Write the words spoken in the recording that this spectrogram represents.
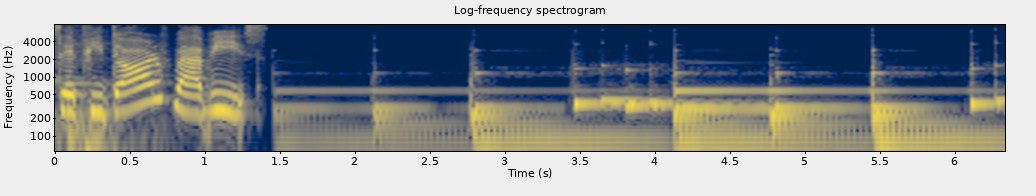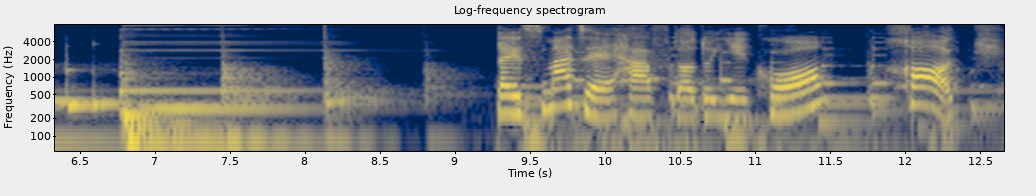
سپیدار و ویز قسمت هفتاد و یکم خاک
